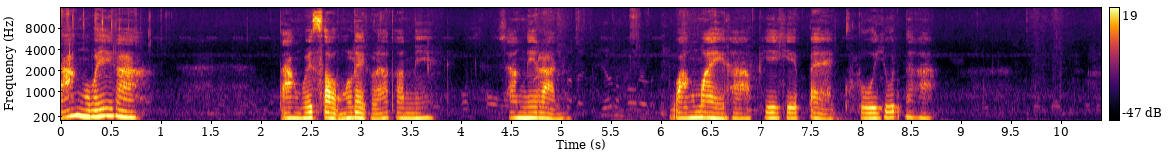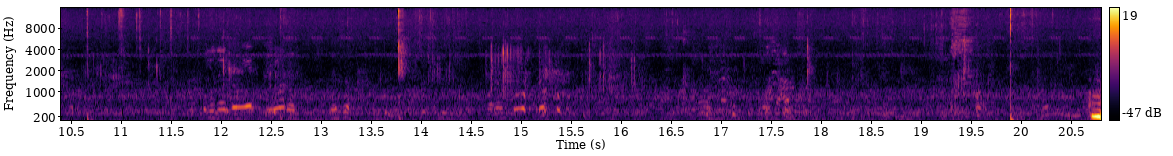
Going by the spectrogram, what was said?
ตั้งไว้ค่ะ ตั้งไว้สองเหล็กแล้วตอนนี้ ช่างนิรันดร์ วางใหม่ค่ะ PK8 ครูยุทธนะคะ อื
